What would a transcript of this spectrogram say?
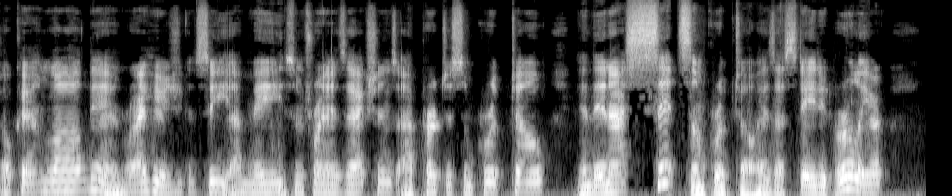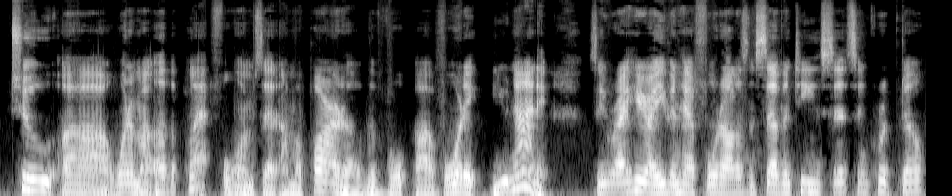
Okay, I'm logged in right here. As you can see, I made some transactions. I purchased some crypto and then I sent some crypto, as I stated earlier, to uh, one of my other platforms that I'm a part of, the Vo uh, Vortic United. See right here, I even have $4.17 in crypto,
